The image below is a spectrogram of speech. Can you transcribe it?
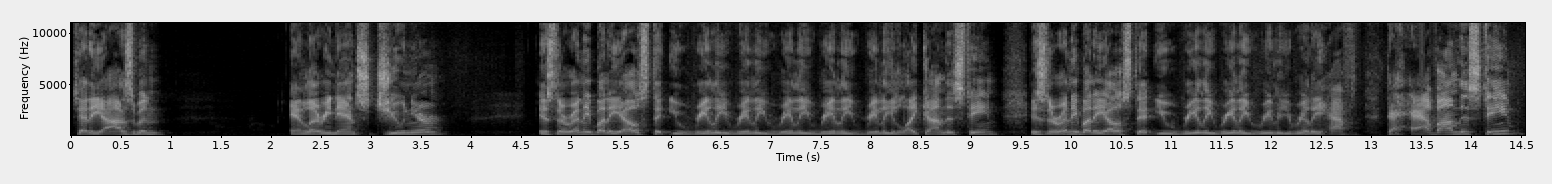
Cedi Osman and Larry Nance Jr. Is there anybody else that you really, really, really, really, really like on this team? Is there anybody else that you really, really, really, really have to have on this team?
